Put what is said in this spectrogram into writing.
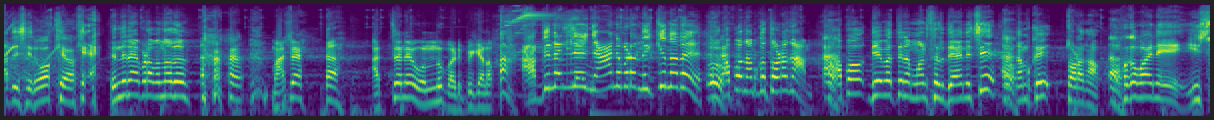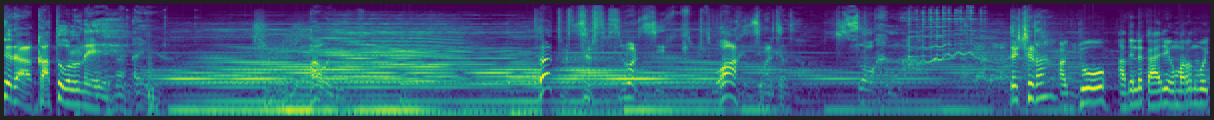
അത് ശരി. Okay okay. എന്തിനാ ഇവിടെ വന്നത്? മാഷേ അച്ഛനെ ഒന്ന് പഠിപ്പിക്കണം. അതിനല്ലേ ഞാൻ ഞാനിവിടെ നിൽക്കുന്നത്. അപ്പൊ നമുക്ക് തുടങ്ങാം. അപ്പൊ ദൈവത്തിന്റെ മനസ്സിൽ ധ്യാനിച്ച് നമുക്ക് തുടങ്ങാം. ഭഗവാനെ ഈശ്വര കാത്തുകൊള്ളണേ. ദക്ഷിണ അയ്യോ അതിന്റെ കാര്യം മറന്നുപോയി.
